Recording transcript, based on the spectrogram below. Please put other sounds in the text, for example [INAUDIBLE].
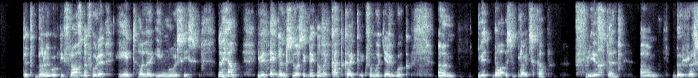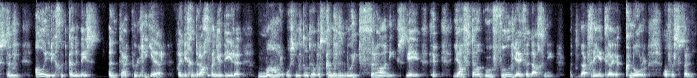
Dit bring ook die vraag na vore het hulle emosies? Nou ja jy weet ek dink so as ek net na my kat kyk ek vermoed jy ook ehm um, jy weet daar is blydskap vreugde ehm um, berusting al hierdie goed kan 'n mens interpoleer uit die gedrag van jou diere maar ons moet onthou ons kan hulle nooit vra nie. Jy [LAUGHS] jafta hoe voel jy vandag nie? Dat gaan jy kry 'n knor of 'n spin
